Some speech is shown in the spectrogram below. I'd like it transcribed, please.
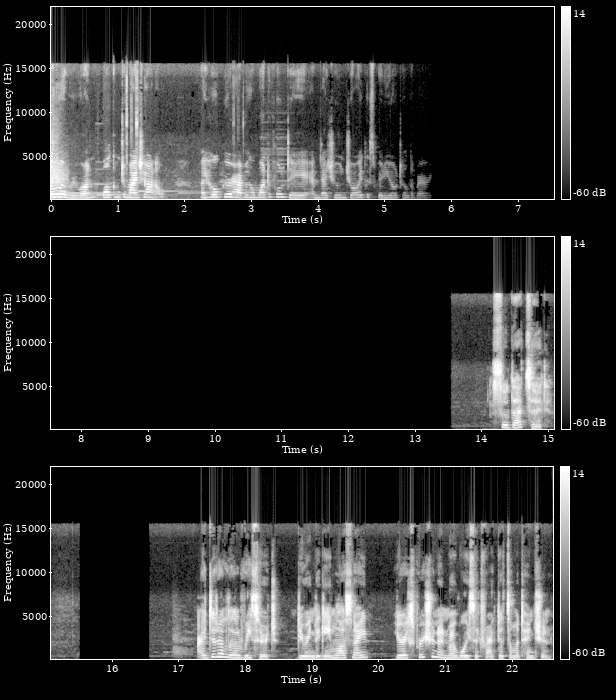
Hello everyone, welcome to my channel. I hope you're having a wonderful day and that you enjoy this video till the very end. So that's it. I did a little research. During the game last night, your expression and my voice attracted some attention.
